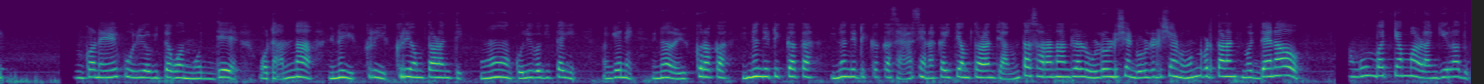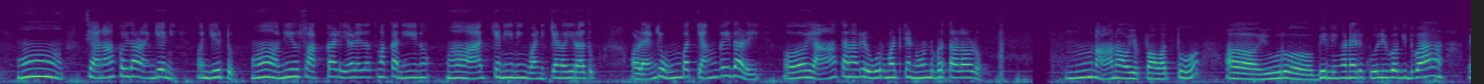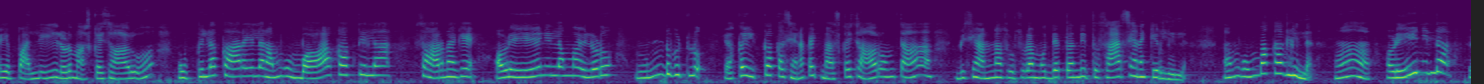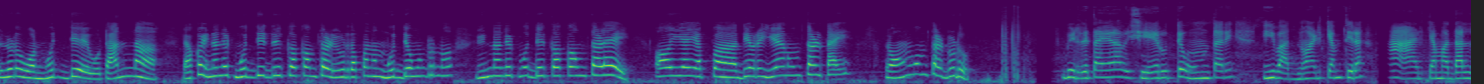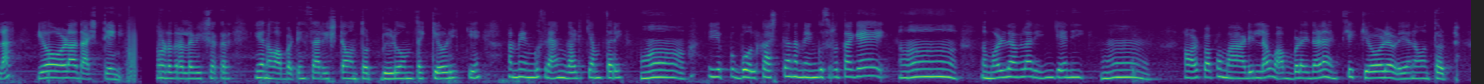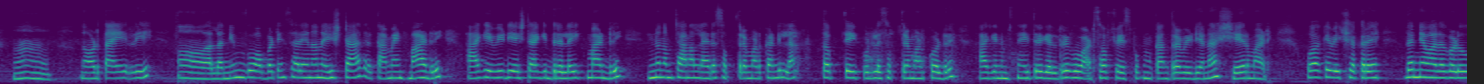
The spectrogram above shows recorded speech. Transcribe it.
ಕಣೆ, ಕೂಲಿ ಹೋಗಿತ್ತಾಗ ಒಂದು ಮುದ್ದೆ. ಒಟ್ಟು ಅನ್ನ, ಇನ್ನೂ ಇಕ್ರಿ ಇಕ್ರಿ ಅಂಬ್ತಾಳಂತಿ. ಹ್ಞೂ, ಕೂಲಿ ಹೋಗಿತ್ತಾಗಿ ಹಂಗೇನೆ, ಇನ್ನ ಇಕ್ರಕ್ಕ, ಇನ್ನೊಂದು ಇಟ್ಟಿಕ್ಕಕ್ಕ ಇನ್ನೊಂದು ಇಟ್ಟಿಕ್ಕಕ್ಕ ಸಾರ್ ಸೆನಕೈತಿ ಅಂಬ್ತಾಳಂತಿ. ಅಂತ ಸರನ ಉಳ್ಳುಳಿಸ್ಕೊಂಡು ಉಳ್ಳುಳಿಸ್ಕೊಂಡು ಉಂಡು ಬಿಡ್ತಾಳಂತ ಮುದ್ದೆ ನಾವು. ಹಂಗೂ ಬಚ್ಚಮ್ಮ ಅವಳು ಹಂಗಿರೋದು ಹ್ಞೂ ಚೆನ್ನಾಗಿ ಕೊಯ್ದಾಳು ಹಂಗೇನಿ, ಒಂದು ಇಟ್ಟು. ಹ್ಞೂ, ನೀವು ಸಕ್ಕಳಿ ಹೇಳಿಲ್ಲ ಸ್ಮಕ್ಕ ನೀನು. ಹ್ಞೂ ಅದಕ್ಕೆ ನೀನು ಹಿಂಗೆ ಬಣಿಕೊಂಡು ಹೋಗಿರೋದು ಅವಳು ಹಂಗೆ ಉಂಬತ್ತಿ ಹಂಗೈದಾಳೆ. ಓ, ಯಾತನಾಗ್ಲಿ ಊರು ಮಾಡ್ಕೊಂಡು ಉಂಡು ಬಿಡ್ತಾಳ ಅವಳು. ಹ್ಞೂ ನಾನು ಅವಯಪ್ಪ ಅವತ್ತು ಇವರು ಬಿಲ್ಲಿಂಗಣ್ಣರಿ ಕೂಲಿ ಹೋಗಿದ್ವಾ? ಅಯ್ಯಪ್ಪ, ಅಲ್ಲಿ ಇಲ್ಲೋಡು ಮಸ್ಕಾಯಿ ಸಾರು. ಉಪ್ಪಿಲ್ಲ ಖಾರ ಇಲ್ಲ, ನಮ್ಗೆ ಉಂಬಾಕಾಗ್ತಿಲ್ಲ. ಸಾರ್ನಾಗೆ. ಅವಳು ಏನಿಲ್ಲಮ್ಮ, ಇಲ್ಲೋಡು ಉಂಡು ಬಿಟ್ಲು. ಯಾಕ ಇಕ್ಕಕ್ಕ ಸೆನಕೈತೆ ಮಸ್ಕಾಯಿ ಸಾರು ಅಂತ? ಬಿಸಿ ಅನ್ನ ಸುಡ್ಸುಡ ಮುದ್ದೆ ತಂದಿತ್ತು, ಸಾರು ಸೆನಕ್ಕಿರಲಿಲ್ಲ ನಮ್ಗೆ ಉಂಬಕ್ಕಾಗಲಿಲ್ಲ ಹ್ಞೂ ಅವಳು ಏನಿಲ್ಲ. ಇಲ್ಲೋಡು ಒಂದು ಮುದ್ದೆ ಒಟ್ಟು ಅನ್ನ. ಯಾಕೋ ಇನ್ನೊಂದಿಟ್ಟು ಮುದ್ದೆ ಇದ್ರೆ ಇಕ್ಕಂತಾಳೆ ಇವ್ರದಪ್ಪ ನನ್ನ ಮುದ್ದೆ ಉಂಡ್ರು ಇನ್ನೊಂದಿಟ್ಟು ಮುದ್ದೆ ಇಕ್ಕಂತಾಳೆ ಅಯ್ಯಯ್ಯಪ್ಪ ದೇವ್ರಿಗೆ ಏನು ಉಂತಾಳೆ ತಾಯಿ ಹಂಗೆ ಉಂತಾಳೆ ಬಿಡು. ಬಿಡ್ರಿ ತಾಯ ವಿಷಯ ಇರುತ್ತೆ ಉಮ್ತಾರೆ ನೀವು ಅದನ್ನು ಅಡ್ಕೊಂತೀರ ಹಾಂ ಅಡ್ಕೊಂಬದಲ್ಲ ಹೇಳೋದು ಅಷ್ಟೇನಿ ನೋಡಿದ್ರಲ್ಲ ವೀಕ್ಷಕರು, ಏನೋ ಒಬ್ಬಟ್ಟಿನ ಸಾರಿ ಇಷ್ಟ ಒಂದು ತೊಟ್ಟು ಬಿಡು ಅಂತ ಕೇಳಿಕ್ಕೆ ನಮ್ಮ ಹೆಂಗಸ್ರು ಹಂಗೆ ಅಡ್ಕೊಂತಾರೆ ಹ್ಞೂ. ಯಪ್ಪ ಬೋಲ್ ಕಷ್ಟ ನಮ್ಮ ಹೆಂಗಸ್ರು ತಗೇ. ಹ್ಞೂ. ನಮ್ಮ ಒಳ್ಳೆ ಅವಳ ಹಿಂಗೇನಿ. ಹ್ಞೂ. ಅವಳ ಪಾಪ ಮಾಡಿಲ್ಲ ಒಬ್ಬಳ ಇದ್ದಾಳೆ ಕೇಳಿ ಕೇಳೋಳು ಏನೋ ಒಂದು ತೊಟ್ಟು. ಹ್ಞೂ ನೋಡ್ತಾ ಇರ್ರಿ. ಅಲ್ಲ, ನಿಮಗೂ ಒಬ್ಬಟ್ಟಿನ ಸರ್ ಏನಾನ ಇಷ್ಟ ಆದರೆ ಕಮೆಂಟ್ ಮಾಡಿರಿ. ಹಾಗೆ ವಿಡಿಯೋ ಇಷ್ಟ ಆಗಿದ್ದರೆ ಲೈಕ್ ಮಾಡಿರಿ. ಇನ್ನೂ ನಮ್ಮ ಚಾನಲ್ನ ಯಾರು ಸಬ್ಸ್ಕ್ರೈಬ್ ಮಾಡ್ಕೊಂಡಿಲ್ಲ ತಪ್ಪದೆ ಈ ಕೂಡಲೇ ಸಬ್ಸ್ಕ್ರೈಬ್ ಮಾಡ್ಕೊಳ್ರಿ. ಹಾಗೆ ನಿಮ್ಮ ಸ್ನೇಹಿತರಿಗೆ ಎಲ್ರಿಗೂ ವಾಟ್ಸಪ್ ಫೇಸ್ಬುಕ್ ಮುಖಾಂತರ ವಿಡಿಯೋನ ಶೇರ್ ಮಾಡಿ ಓಕೆ ವೀಕ್ಷಕರೇ, ಧನ್ಯವಾದಗಳು.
